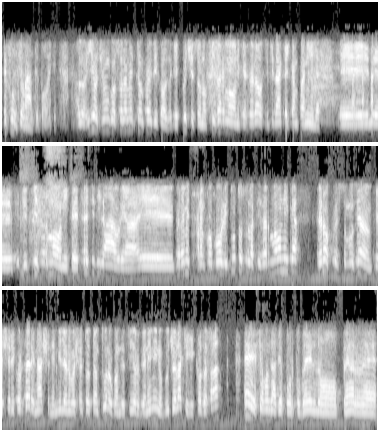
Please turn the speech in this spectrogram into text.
È funzionante poi. Allora, io aggiungo solamente un paio di cose, che qui ci sono fisarmoniche, però si chiede anche il campanile, e le fisarmoniche, testi di laurea, e veramente francobolli, tutto sulla fisarmonica, però questo museo, mi piace ricordare, nasce nel 1981 quando il signor Benemino Bugiolacchi che cosa fa? Eh, siamo andati a Portobello per eh,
